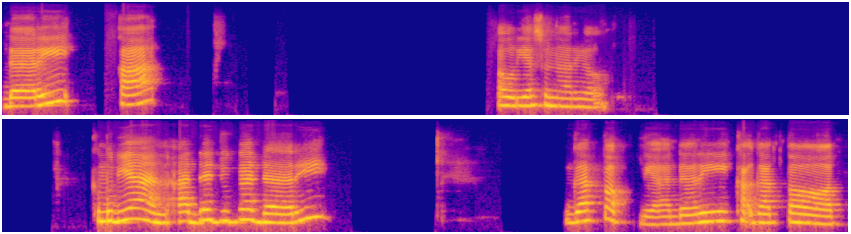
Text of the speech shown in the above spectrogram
Dari Kak Aulia Sunario. Kemudian ada juga dari Gatot ya, dari Kak Gatot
